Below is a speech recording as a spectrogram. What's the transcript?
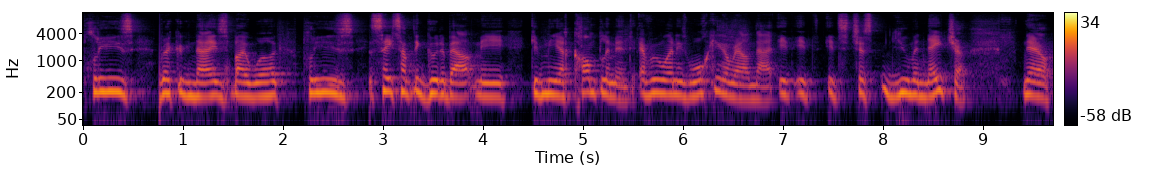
"Please recognize my work. Please say something good about me. Give me a compliment." Everyone is walking around that. It, it it's just human nature. Now,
